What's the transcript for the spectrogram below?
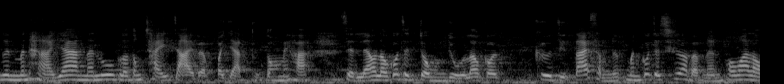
เงินมันหายากนะลูกเราต้องใช้จ่ายแบบประหยัดถูกต้องไหมคะ เสร็จแล้วเราก็จะจมอยู่เราก็คือจิตใต้สำนึกมันก็จะเชื่อแบบนั้น เพราะว่าเรา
